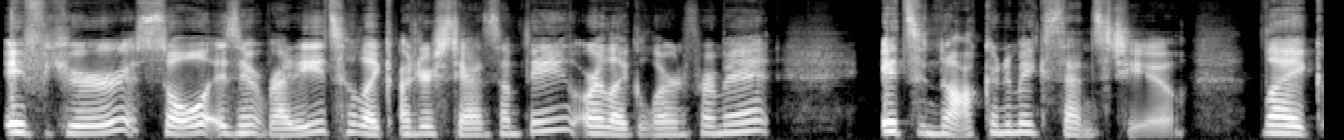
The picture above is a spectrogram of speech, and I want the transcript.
if your soul isn't ready to like understand something or like learn from it, it's not going to make sense to you. Like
